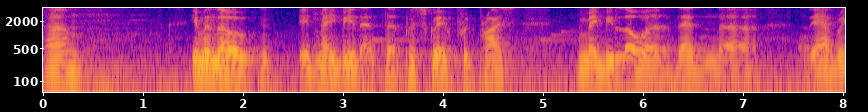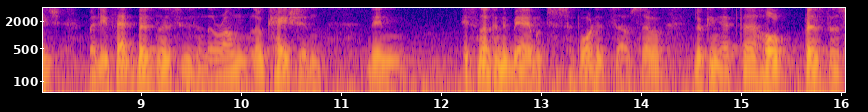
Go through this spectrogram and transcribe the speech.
um, even though it may be that the per square foot price may be lower than uh, the average, but if that business is in the wrong location, then it's not going to be able to support itself. So, looking at the whole business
